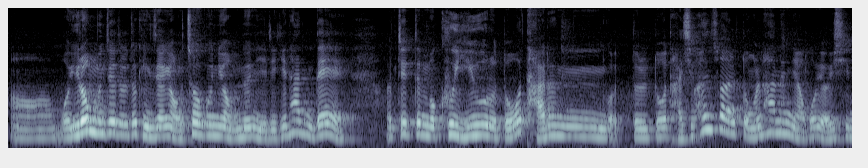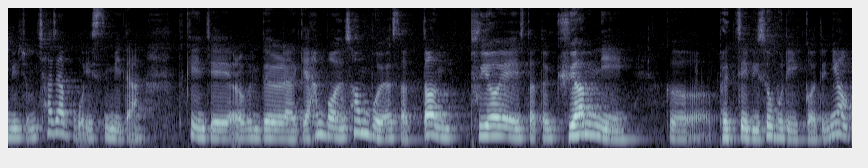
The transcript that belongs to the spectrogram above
어, 뭐 이런 문제들도 굉장히 어처구니 없는 일이긴 한데 어쨌든 뭐 그 이후로도 다른 것들도 다시 환수 활동을 하느냐고 열심히 좀 찾아보고 있습니다. 특히 이제 여러분들에게 한번 선보였었던 부여에 있었던 귀암리 그 백제 미소불이 있거든요.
